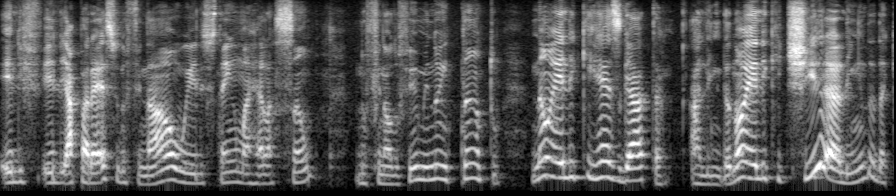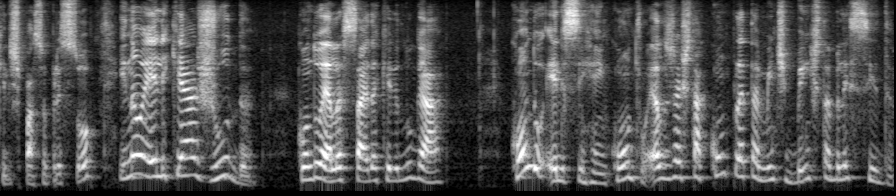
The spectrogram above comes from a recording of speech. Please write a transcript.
Ele, ele aparece no final, eles têm uma relação no final do filme, no entanto, não é ele que resgata a Linda. Não é ele que tira a Linda daquele espaço opressor e não é ele que a ajuda quando ela sai daquele lugar. Quando eles se reencontram, ela já está completamente bem estabelecida.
